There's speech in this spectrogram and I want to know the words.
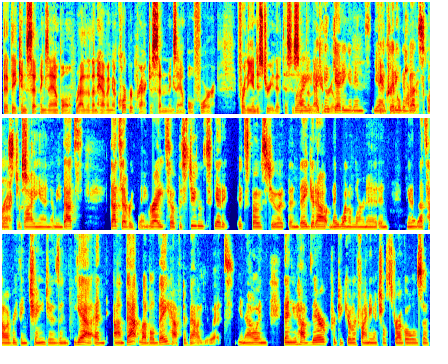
that they can set an example rather than having a corporate practice set an example for for the industry that this is right. something that I think really getting it in yeah getting the vet schools to buy in. I mean that's that's everything right? So if the students get exposed to it then they get out and they want to learn it and you know that's how everything changes. And yeah and on that level they have to value it you know and then you have their particular financial struggles of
